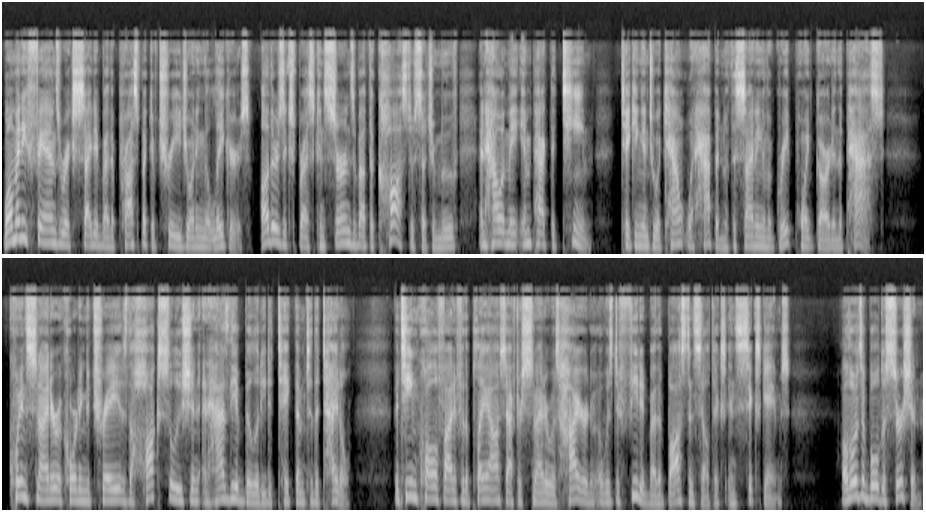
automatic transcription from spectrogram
While many fans were excited by the prospect of Trae joining the Lakers, others expressed concerns about the cost of such a move and how it may impact the team, taking into account what happened with the signing of a great point guard in the past. Quin Snyder, according to Trae, is the Hawks' solution and has the ability to take them to the title. The team qualified for the playoffs after Snyder was hired but was defeated by the Boston Celtics in six games. Although it's a bold assertion,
